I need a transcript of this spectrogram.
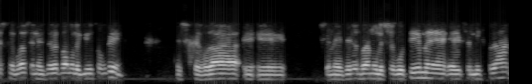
יש חברה שנעזרת בנו לגיוס עובדים. יש חברה אה, אה, שנעזרת בנו לשירותים אה, של משרד,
